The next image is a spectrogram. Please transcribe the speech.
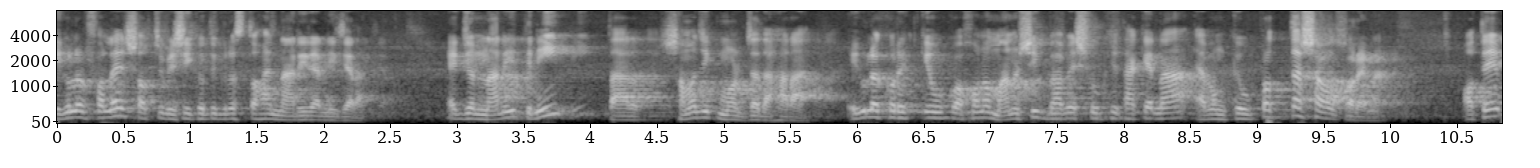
এগুলোর ফলে সবচেয়ে বেশি ক্ষতিগ্রস্ত হয় নারীরা, নিজেরা। একজন নারী তিনি তার সামাজিক মর্যাদা হারায়। এগুলো করে কেউ কখনো মানসিকভাবে সুখী থাকে না এবং কেউ প্রত্যাশাও করে না। অতএব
